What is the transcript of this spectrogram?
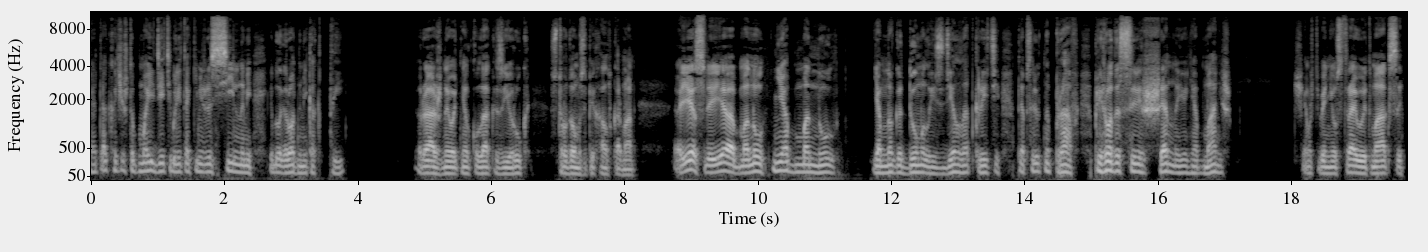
А я так хочу, чтобы мои дети были такими же сильными и благородными, как ты. Ражный отнял кулак из ее рук, с трудом запихал в карман. — А если я обманул? — Не обманул. Я много думал и сделал открытие. Ты абсолютно прав. Природа совершенно ее не обманешь. Чем же тебя не устраивают Максы?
